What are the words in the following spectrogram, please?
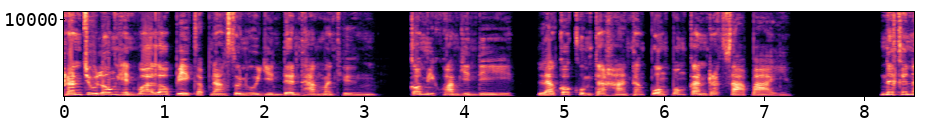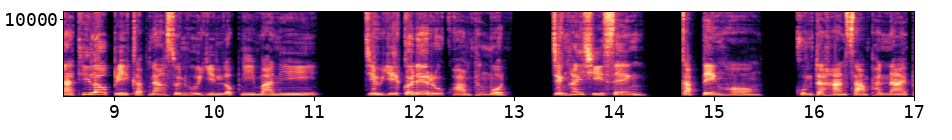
ครั้นจูล่งเห็นว่าเล่าปีกับนางซุนฮูหยินเดินทางมาถึง ก็มีความยินดี แล้วก็คุมทหารทั้งปวงป้องกันรักษาไป ในขณะที่เล่าปีกับนางซุนฮูหยินหลบหนีมานี้ จิวยี่ก็ได้รู้ความทั้งหมด จึงให้ชีเซ้งกับเตียงหอง คุมทหารสามพันนายไป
